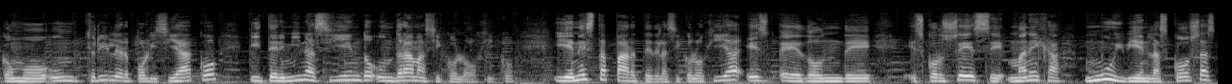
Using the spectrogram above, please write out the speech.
como un thriller policíaco y termina siendo un drama psicológico. Y en esta parte de la psicología es eh, donde Scorsese maneja muy bien las cosas,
